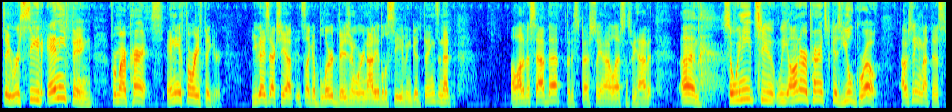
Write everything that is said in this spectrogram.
to receive anything from our parents, any authority figure. You guys actually have, it's like a blurred vision where you're not able to see even good things. And that, a lot of us have that, but especially in adolescence, we have it. Um, so we need to, we honor our parents because you'll grow. I was thinking about this.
